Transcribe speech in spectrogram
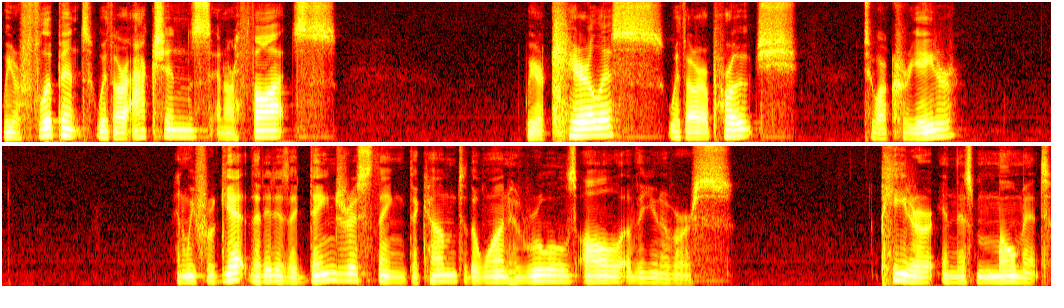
We are flippant with our actions and our thoughts. We are careless with our approach to our Creator. And we forget that it is a dangerous thing to come to the one who rules all of the universe. Peter, in this moment,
